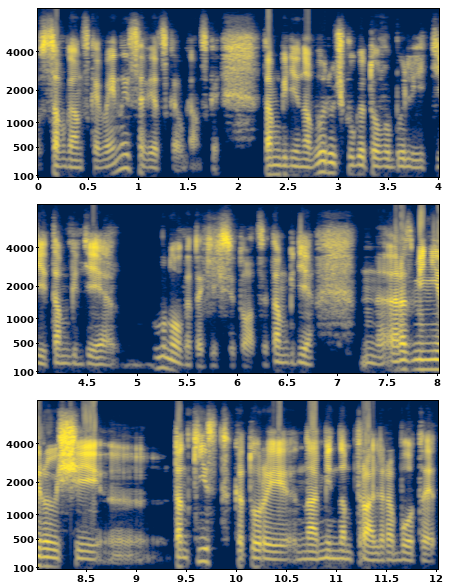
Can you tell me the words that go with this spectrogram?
с афганской войны, советско-афганской. Там, где на выручку готовы были идти, там, где много таких ситуаций. Там, где разминирующий э, танкист, который на минном трале работает,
